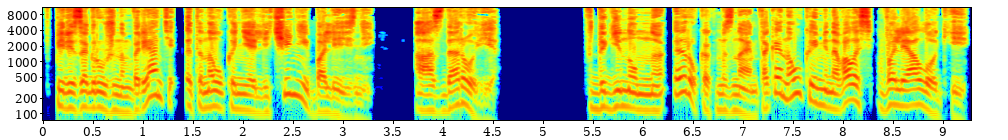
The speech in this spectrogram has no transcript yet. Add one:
В перезагруженном варианте это наука не о лечении болезней, а о здоровье. В догеномную эру, как мы знаем, такая наука именовалась валиологией.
